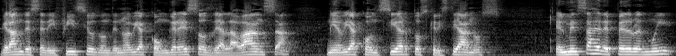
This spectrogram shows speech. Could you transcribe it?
grandes edificios donde no había congresos de alabanza, ni había conciertos cristianos. El mensaje de Pedro es muy,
